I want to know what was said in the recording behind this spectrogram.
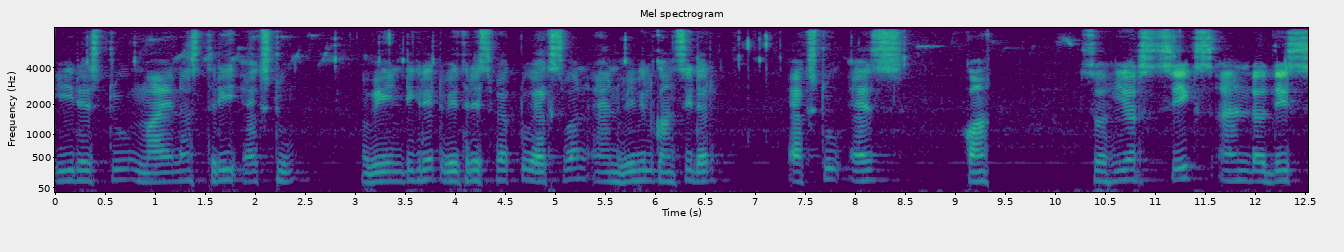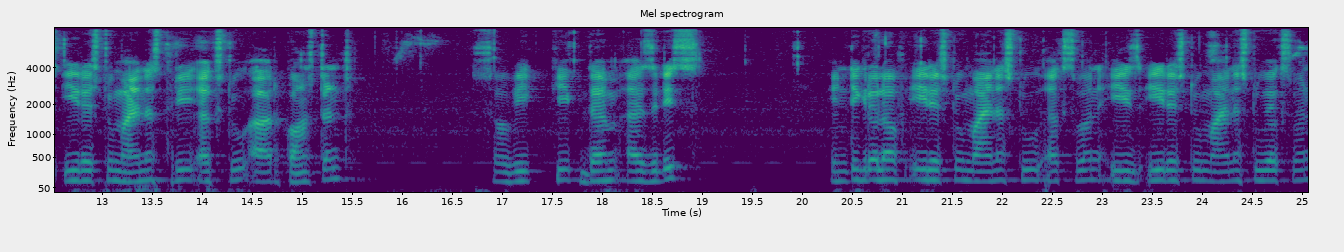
e raised to minus 3x2 we integrate with respect to x1 and we will consider x2 as constant. So here 6 and uh, this e raised to minus 3x2 are constant. So we keep them as it is integral of e raised to minus 2x1 is e raised to minus 2x1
